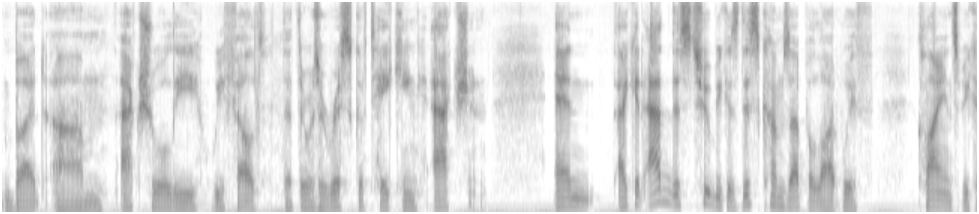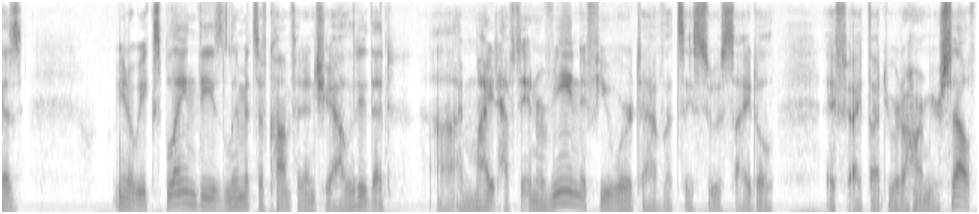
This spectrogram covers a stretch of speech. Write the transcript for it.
but um, actually we felt that there was a risk of taking action. And I could add this too because this comes up a lot with clients because you know we explain these limits of confidentiality that uh, I might have to intervene if you were to have, let's say, suicidal, if I thought you were to harm yourself.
